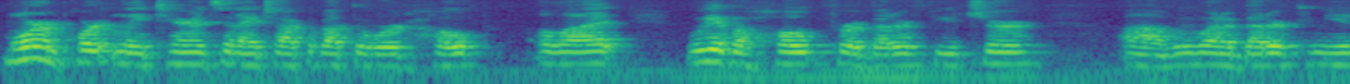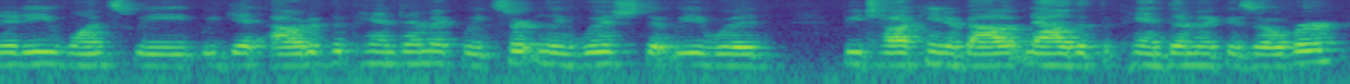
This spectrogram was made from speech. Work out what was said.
more importantly, Terrence and I talk about the word hope a lot. We have a hope for a better future. Um, we want a better community once we, we get out of the pandemic. We'd certainly wish that we would be talking about now that the pandemic is over.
